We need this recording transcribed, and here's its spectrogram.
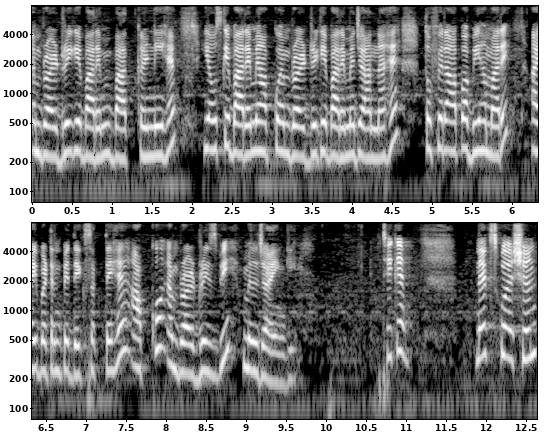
एम्ब्रॉयड्री के बारे में बात करनी है या उसके बारे में आपको एम्ब्रॉयड्री के बारे में जानना है तो फिर आप अभी हमारे आई बटन पे देख सकते हैं। आपको एम्ब्रॉयड्रीज भी मिल जाएँगी। ठीक है? Next question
